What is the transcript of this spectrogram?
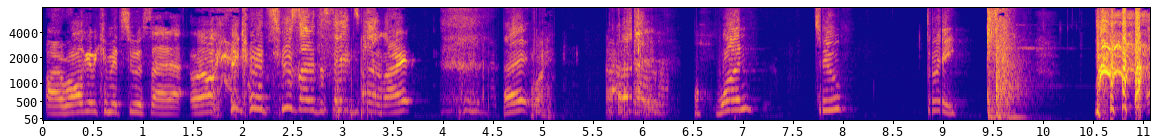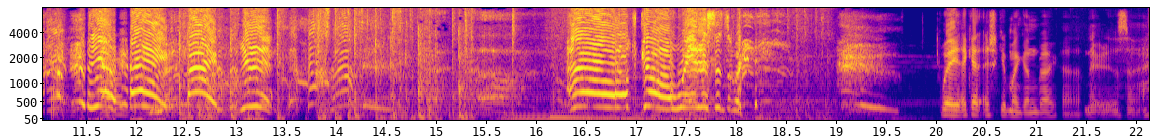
All right, we're all gonna commit suicide. We're all gonna commit suicide at the same time. All right. All right. Boy. All right. One, two, three. Yeah, hey, hey, you did it! Hey, let's go! Wait, this is. Wait, I, got, I should get my gun back. Uh, there it is. Uh,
